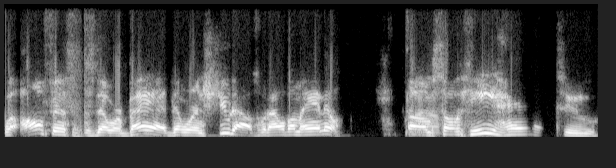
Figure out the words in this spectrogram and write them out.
with offenses that were bad that were in shootouts with Alabama A&M. Um, wow. So he had to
